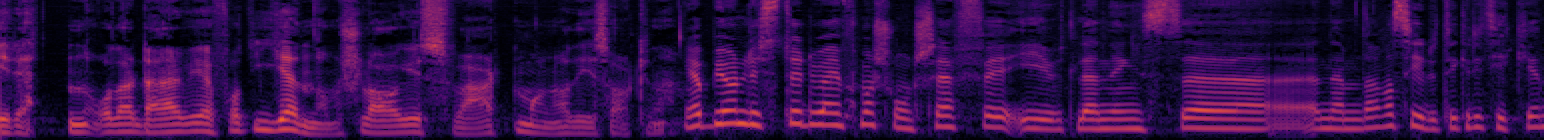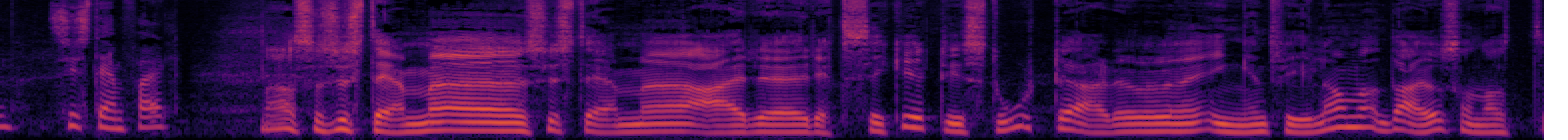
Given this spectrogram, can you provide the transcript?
i retten. Og det er der vi har fått gjennomslag i svært mange av de sakene. Ja, Bjørn Lyster, du er informasjonssjef i Utlendingsnemnda. Hva sier du til kritikken? Systemfeil? Nei, altså systemet, systemet er eh, rettssikkert i stort, det er det jo ingen tvil om. Det er jo sånn at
